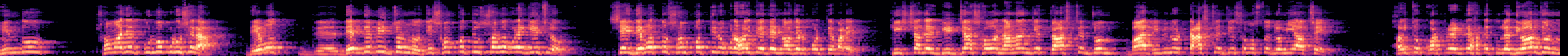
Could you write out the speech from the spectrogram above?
হিন্দু সমাজের পূর্বপুরুষেরা দেব দেবদেবীর জন্য যে সম্পত্তি উৎসর্গ করে গিয়েছিল, সেই দেবত্ব সম্পত্তির উপরে হয়তো এদের নজর পড়তে পারে। খ্রিস্টানদের গির্জা সহ নানান যে ট্রাস্টের জমি, বা বিভিন্ন ট্রাস্টের যে সমস্ত জমি আছে, হয়তো কর্পোরেটদের হাতে তুলে দেওয়ার জন্য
